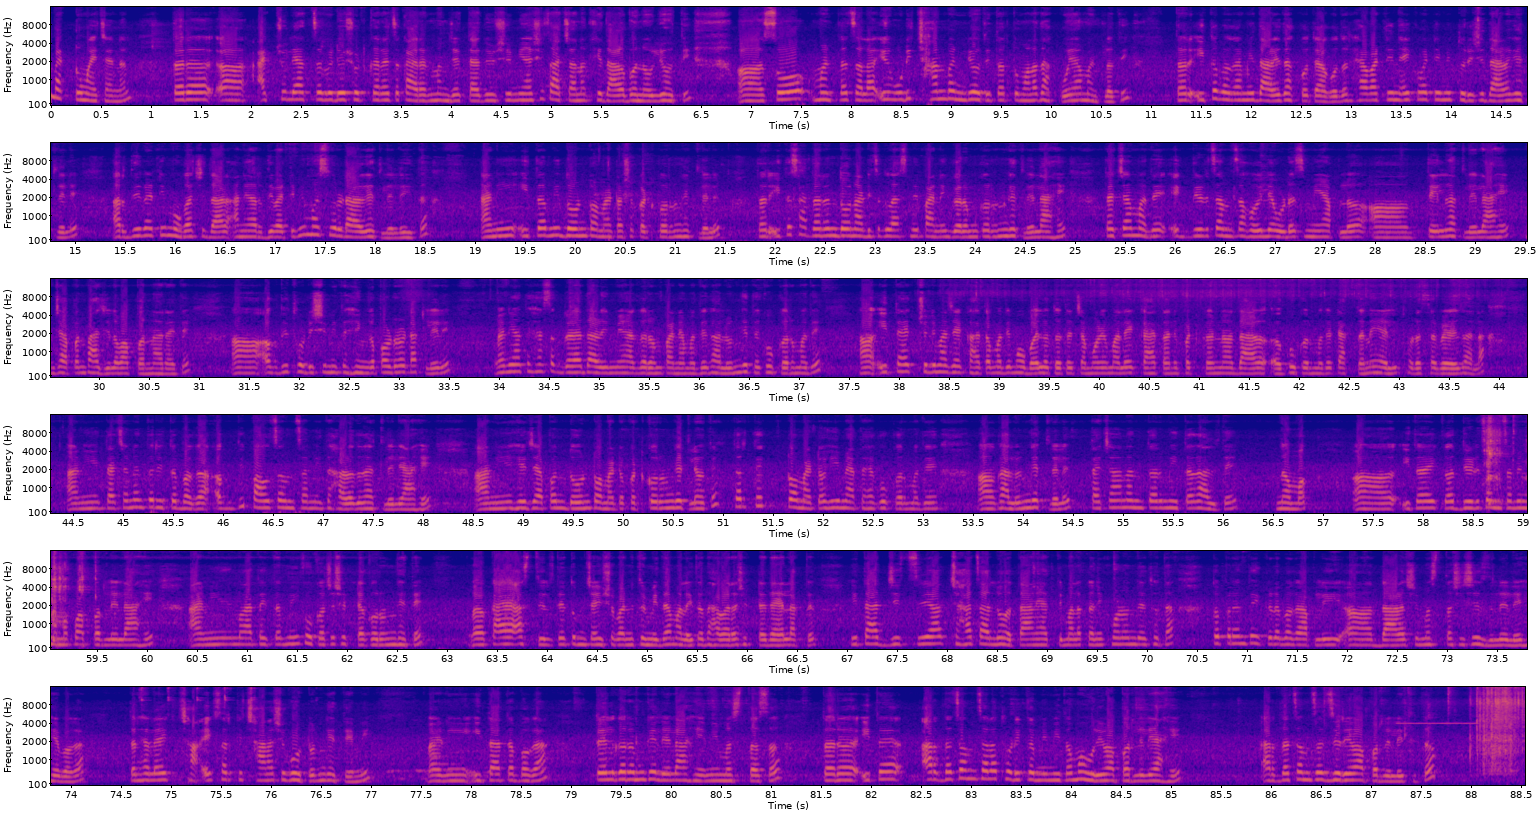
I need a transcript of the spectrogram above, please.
Welcome back to my channel तर actually आजचं video shoot करायचं कारण म्हणजे त्या दिवशी मी अशीच अचानक ही डाळ बनवली होती. सो म्हटलं चला एवढी छान बनली होती तर तुम्हाला दाखवूया म्हटलं ती. तर इथं बघा मी डाळी दाखवते अगोदर. ह्या वाटीने एक वाटी मी तुरीची डाळ घेतलेली अर्धी वाटी मुगाची डाळ आणि अर्धी वाटी मी मसूर डाळ घेतलेली इथं. आणि इथं मी दोन टोमॅटो असे कट करून घेतलेले तर इथं साधारण दोन अडीच ग्लास मी पाणी गरम करून घेतलेलं आहे. त्याच्यामध्ये एक दीड चमचा होईल एवढंच मी आपलं तेल घातलेलं आहे जे आपण भाजीला वापरणार आहे ते. अगदी थोडीशी मी ते हिंग पावडर टाकलेली आणि आता ह्या सगळ्या डाळी मी ह्या गरम पाण्यामध्ये घालून घेते कुकरमध्ये. इथं ॲक्च्युली माझ्या एका हातामध्ये मोबाईल होता त्याच्यामुळे मला एका हाताने पटकन डाळ कुकरमध्ये टाकता नाही आली थोडासा वेळ झाला. आणि त्याच्यानंतर इथं बघा अगदी पाव चमचा मी इथं हळद घातलेली आहे. आणि हे जे आपण दोन टोमॅटो कट करून घेतले होते तर ते टोमॅटो ही मी आता ह्या कुकरमध्ये घालून घेतलेले. त्याच्यानंतर मी इथं घालते नमक. इथं एक दीड चमचा मी नमक वापरलेलं आहे. आणि मग आता इथं मी कुकरच्या शिट्ट्या करून घेते. काय असतील ते तुमच्या हिशोबाने तुम्ही द्या. मला इथं दहा बारा शिट्ट्या द्यायला लागतात. इथं आजीचा चहा चालू होता आणि आत्ती मला कणिक म्हणून देत होता. तोपर्यंत इकडे बघा आपली डाळ अशी मस्त अशी शिजलेली आहे हे बघा. तर ह्याला एक छा एकसारखी छान अशी घोटून घेते मी. आणि इथं आता बघा तेल गरम केलेलं आहे मी मस्त असं. तर इथे अर्धा चमचाला थोडी कमी मी इथं मोहरी वापरलेली आहे. अर्धा चमचा जिरे वापरलेले तिथं.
